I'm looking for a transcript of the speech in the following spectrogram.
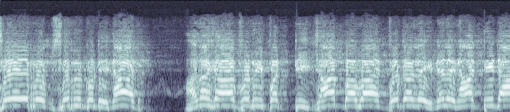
சேரும் சிறுகுடி நாடு. அழகாபுரி பட்டி ஜாம்பவான் புகழை நிலைநாட்டிடா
